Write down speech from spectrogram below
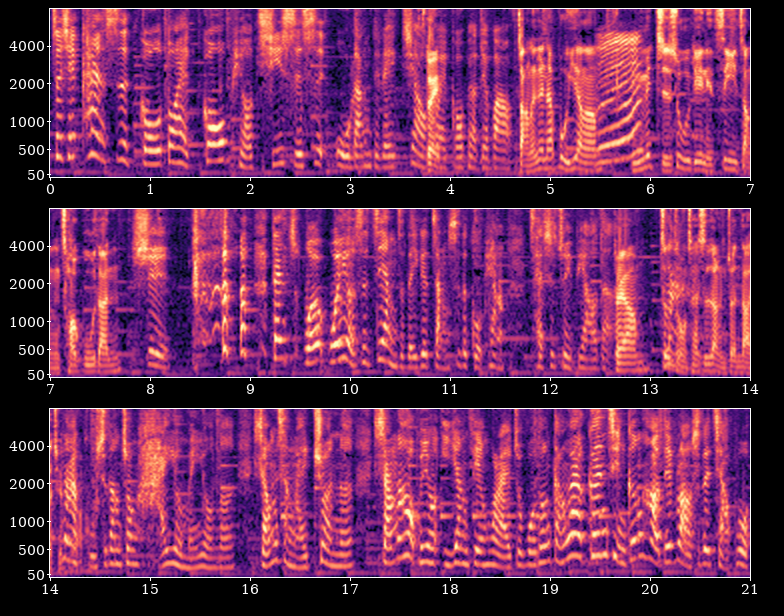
这些看似勾断勾票，其实是五郎的嘞叫怪勾票，对吧？长得跟人家不一样啊！你们指数跌，你自己涨超孤单。是。但我唯有是这样子的一个涨势的股票才是最标的。对啊，这种才是让你赚大钱的。那股市当中还有没有呢？想不想来赚呢？想的好朋友一样电话来做拨通，赶快要跟紧跟好 David 老师的脚步，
